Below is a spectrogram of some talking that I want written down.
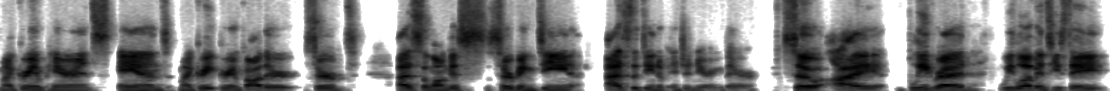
my grandparents, and my great grandfather served as the longest serving dean as the dean of engineering there. So I bleed red. We love NC State.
